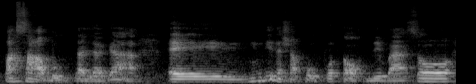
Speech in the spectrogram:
pasabog talaga. Eh, hindi na siya puputok, di ba? So,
